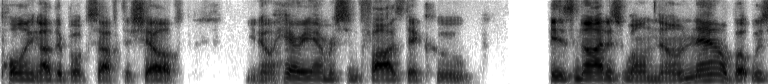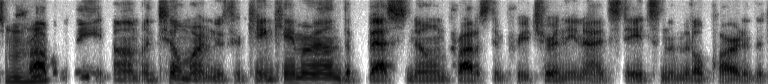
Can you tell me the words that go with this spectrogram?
pulling other books off the shelf. You know, Harry Emerson Fosdick, who is not as well known now, but was Mhm. probably um, until Martin Luther King came around, the best known Protestant preacher in the United States in the middle part of the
